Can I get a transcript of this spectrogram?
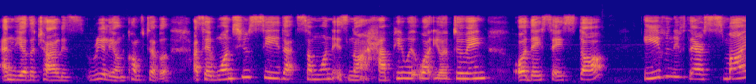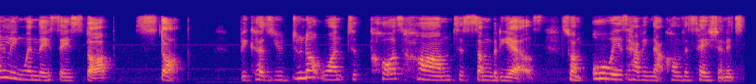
and the other child is really uncomfortable. I say, once you see that someone is not happy with what you're doing, or they say stop, even if they're smiling when they say stop, stop. Because you do not want to cause harm to somebody else. So I'm always having that conversation. It's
